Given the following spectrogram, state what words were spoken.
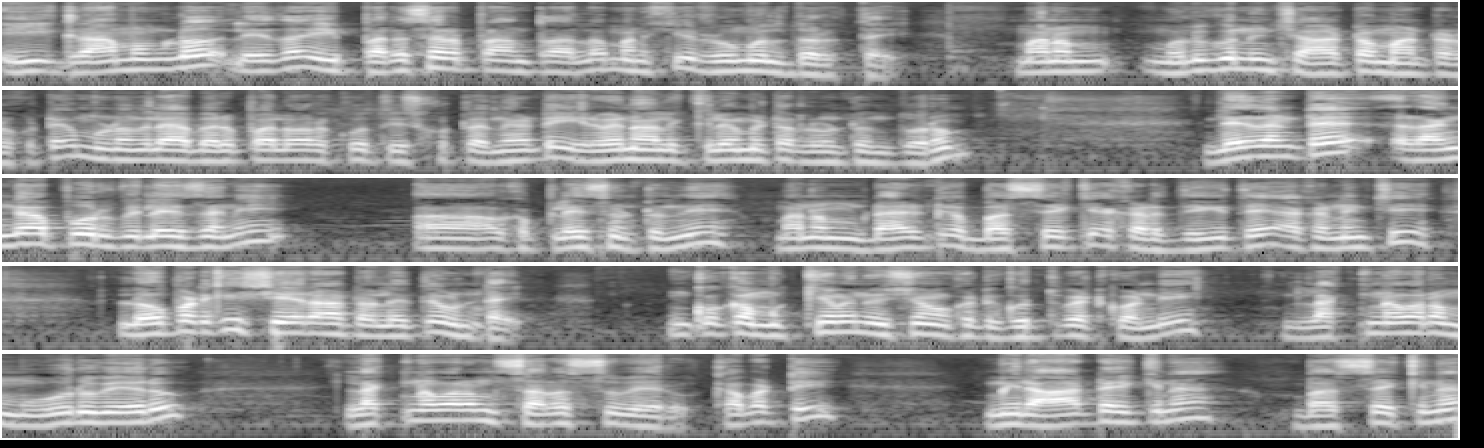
ఈ గ్రామంలో లేదా ఈ పరిసర ప్రాంతాల్లో మనకి రూములు దొరుకుతాయి. మనం ములుగు నుంచి ఆటో మాట్లాడుకుంటే మూడు వందల యాభై రూపాయల వరకు తీసుకుంటుంది ఎందుకంటే ఇరవై నాలుగు కిలోమీటర్లు ఉంటుంది దూరం. లేదంటే రంగాపూర్ విలేజ్ అని ఒక ప్లేస్ ఉంటుంది. మనం డైరెక్ట్గా బస్సు ఎక్కి అక్కడ దిగితే అక్కడ నుంచి లోపలికి షేర్ ఆటోలు అయితే ఉంటాయి. ఇంకొక ముఖ్యమైన విషయం ఒకటి గుర్తుపెట్టుకోండి. లక్నవరం ఊరు వేరు లక్నవరం సరస్సు వేరు. కాబట్టి మీరు ఆటో ఎక్కినా బస్సు ఎక్కినా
